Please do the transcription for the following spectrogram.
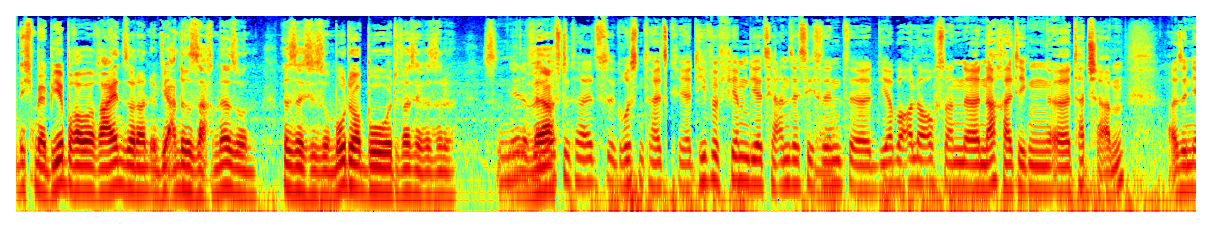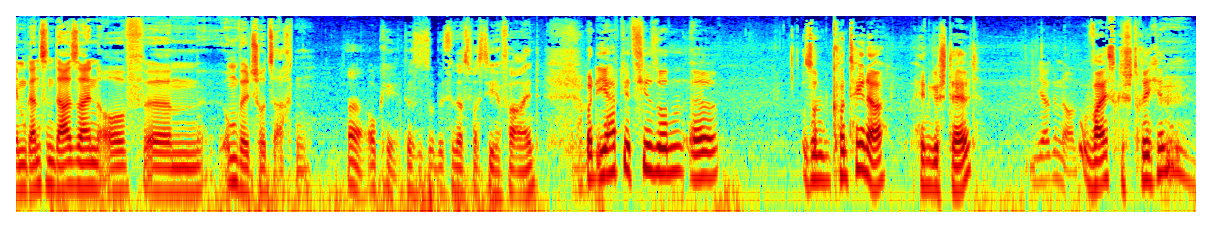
nicht mehr Bierbrauereien, sondern irgendwie andere Sachen, ne? So ein, was ist das hier, so ein Motorboot, was ist das, so eine, Nee, das sind größtenteils, größtenteils kreative Firmen, die jetzt hier ansässig sind, äh, die aber alle auch so einen äh, nachhaltigen Touch haben. Also in ihrem ganzen Dasein auf ähm, Umweltschutz achten. Ah, okay, das ist so ein bisschen das, was die hier vereint. Und ihr habt jetzt hier so einen, so einen Container hingestellt, Ja, genau. weiß gestrichen.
